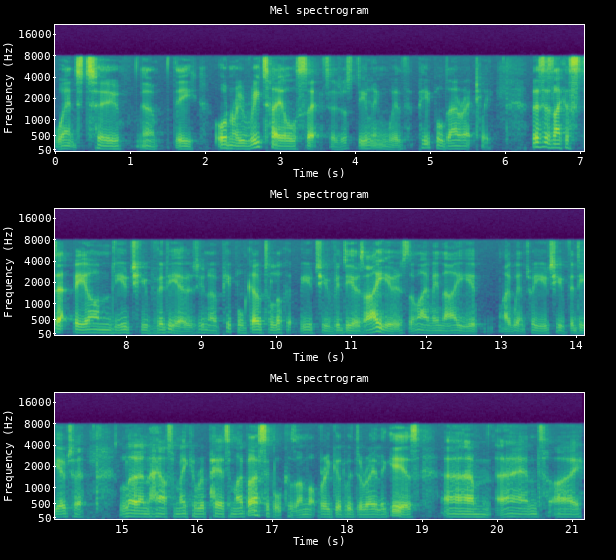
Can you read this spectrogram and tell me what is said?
went to know, the ordinary retail sector, just dealing with people directly this is like a step beyond YouTube videos. You know, people go to look at YouTube videos. I use them. I mean, I I went to a YouTube video to learn how to make a repair to my bicycle because I'm not very good with derailleur gears, um, and I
